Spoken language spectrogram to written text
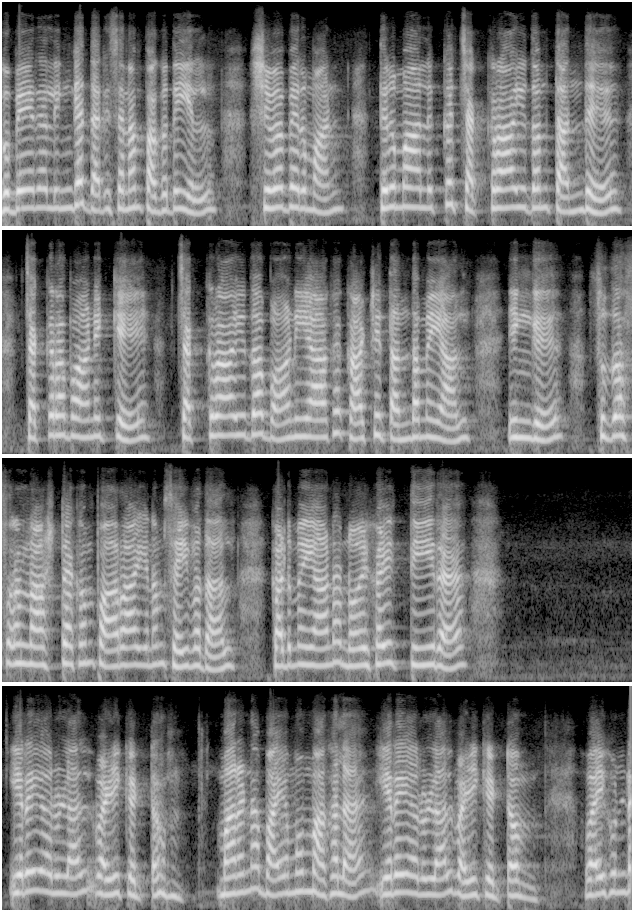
குபேரலிங்க தரிசனம் பகுதியில் சிவபெருமான் திருமாலுக்கு சக்கராயுதம் தந்து சக்கரபாணிக்கு சக்கராயுத பாணியாக காட்சி தந்தமையால் இங்கு சுதர்சனாஷ்டகம் பாராயணம் செய்வதால் கடுமையான நோய்கள் தீர இறையருளால் வழிகிட்டும். மரண பயமும் அகல இறையருளால் வழிகிட்டும். வைகுண்ட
